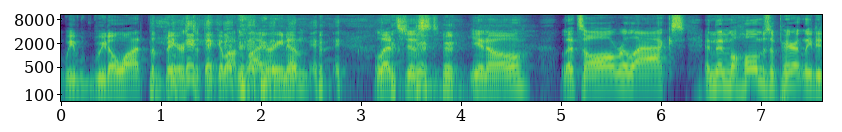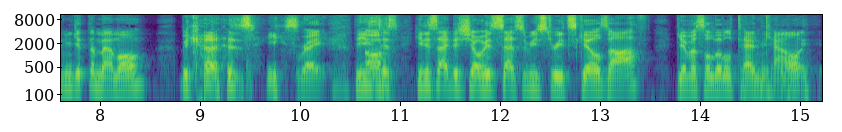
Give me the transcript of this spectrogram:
We we don't want the Bears to think about firing him. Let's just, you know, let's all relax. And then Mahomes apparently didn't get the memo because he's Right. He's Oh. just he decided to show his Sesame Street skills off. Give us a little 10 count.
